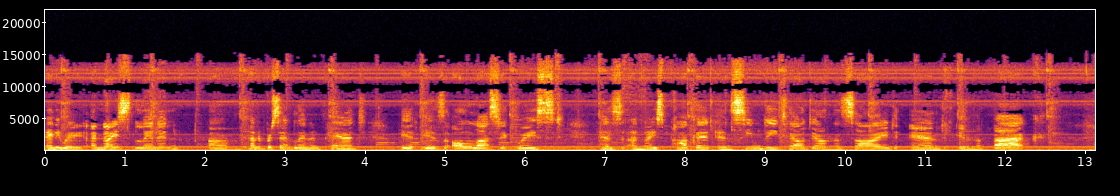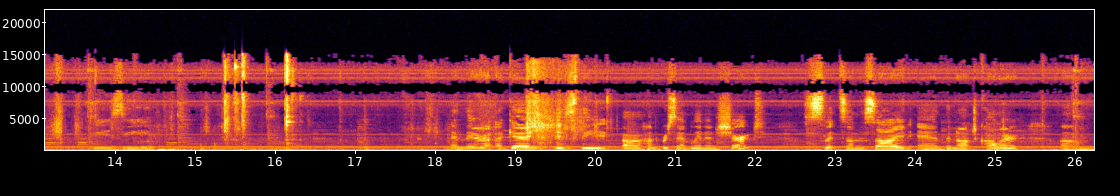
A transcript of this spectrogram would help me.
Anyway, a nice linen, 100% um, linen pant. It is all elastic waist, has a nice pocket and seam detail down the side and in the back. Easy. And there again is the 100% uh, linen shirt, slits on the side and the notch collar um,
